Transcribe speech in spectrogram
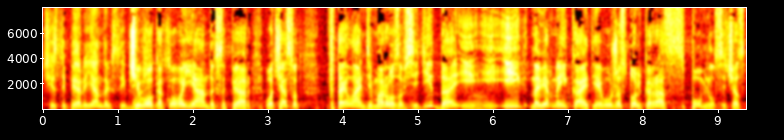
Чистый пиар Яндекса и Чего? Какого ничего. Яндекса пиар? Вот сейчас вот в Таиланде Морозов сидит, да, и, Ну. и, и, наверное, икает. Я его уже столько раз вспомнил сейчас,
